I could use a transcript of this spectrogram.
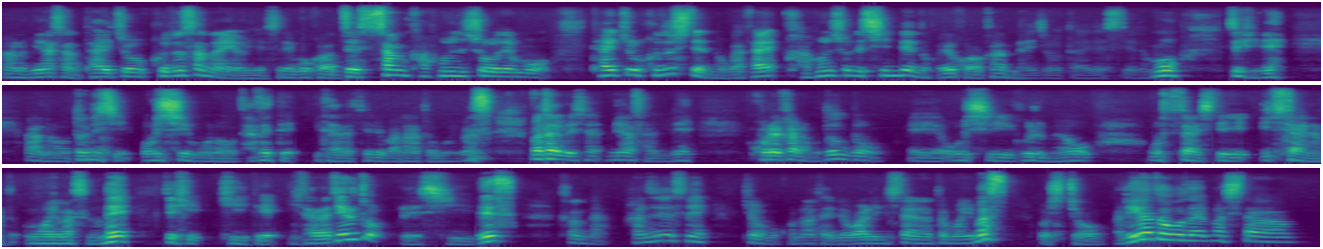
あの、皆さん体調を崩さないようにですね、僕は絶賛花粉症でも体調を崩してるのか、花粉症で死んでるのかよくわかんない状態ですけども、ぜひね、あの、土日美味しいものを食べていただければなと思います。また皆さんにね、これからもどんどん、えー、美味しいグルメをお伝えしていきたいなと思いますので、ぜひ聞いていただけると嬉しいです。そんな感じですね。今日もこの辺りで終わりにしたいなと思います。ご視聴ありがとうございました。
